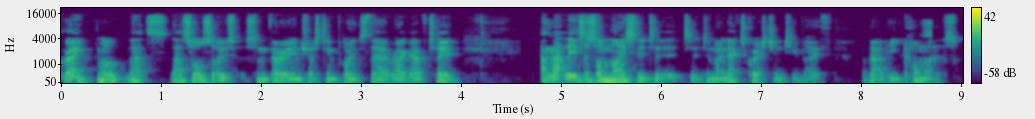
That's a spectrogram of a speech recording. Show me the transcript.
Great. Well, that's that's also some very interesting points there, Raghav, too. And that leads us on nicely to, to, to my next question to you both about e-commerce.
